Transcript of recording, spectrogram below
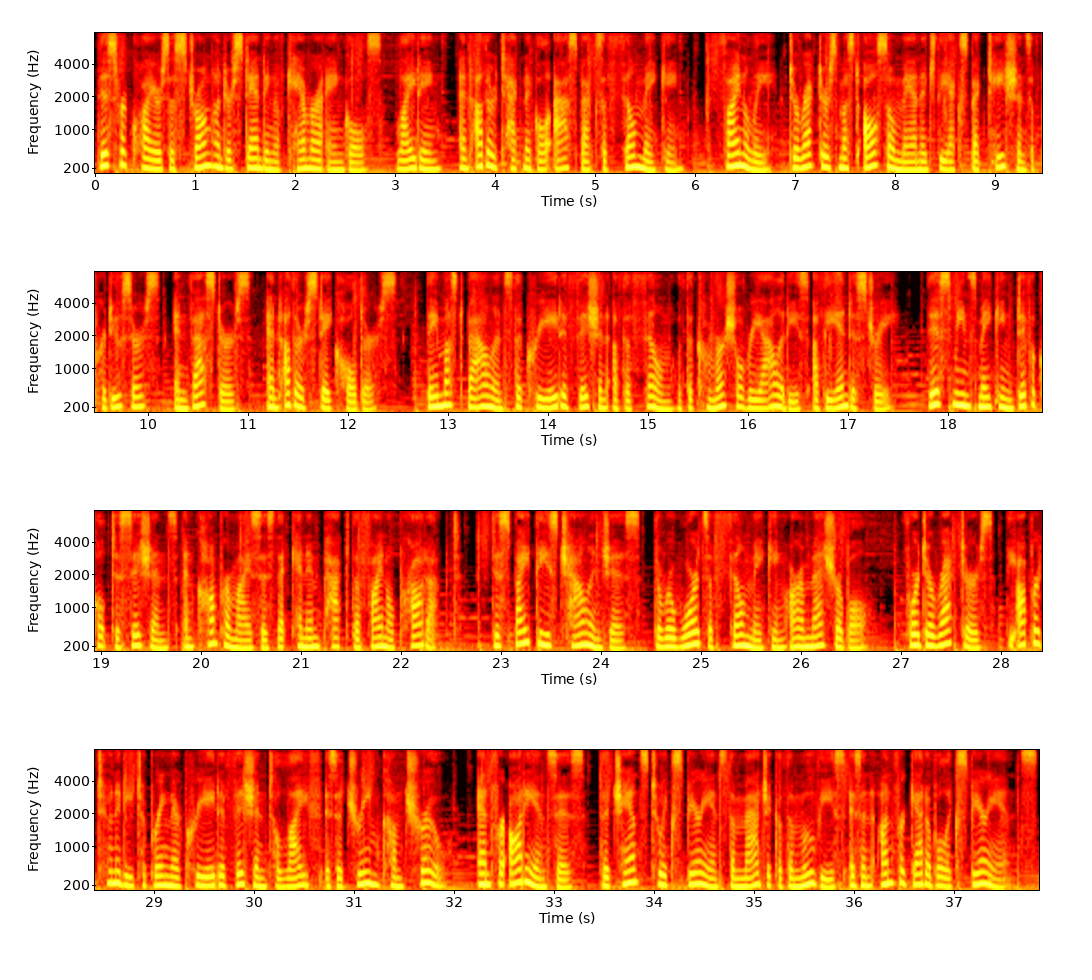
This requires a strong understanding of camera angles, lighting, and other technical aspects of filmmaking. Finally, directors must also manage the expectations of producers, investors, and other stakeholders. They must balance the creative vision of the film with the commercial realities of the industry. This means making difficult decisions and compromises that can impact the final product. Despite these challenges, the rewards of filmmaking are immeasurable. For directors, the opportunity to bring their creative vision to life is a dream come true. And for audiences, the chance to experience the magic of the movies is an unforgettable experience.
